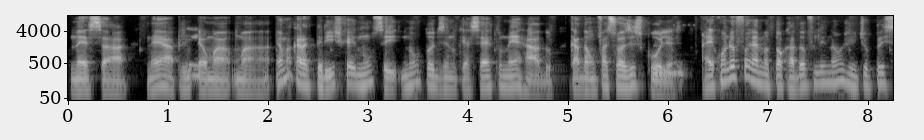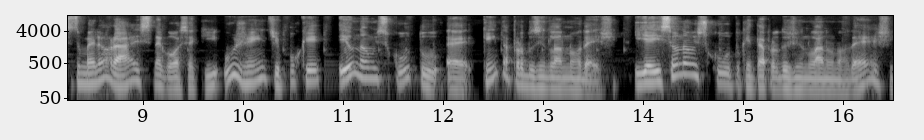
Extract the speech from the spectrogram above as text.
nessa, né? A, é uma, uma, é uma característica e não sei, não tô dizendo que é certo nem errado. Cada um faz suas escolhas. Uhum. Aí quando eu fui olhar meu tocador, eu falei, não, gente, eu preciso melhorar esse negócio aqui urgente gente, porque eu não escuto é, quem está produzindo lá no Nordeste. E aí, se eu não escuto quem está produzindo lá no Nordeste,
